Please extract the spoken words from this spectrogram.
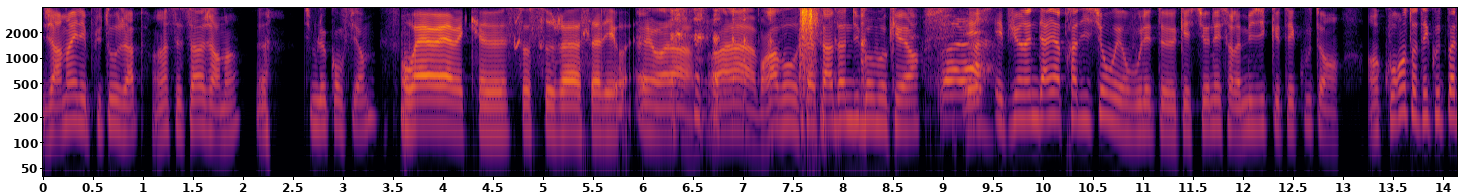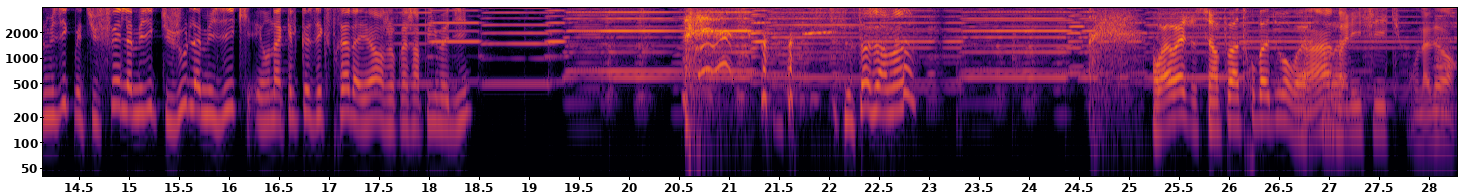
Germain, il est plutôt Jap. Hein, c'est ça, Germain? Tu me le confirmes Ouais, ouais, avec euh, sauce soja salée, ouais. Et voilà, voilà, bravo. Ça, ça donne du baume au cœur. Voilà. Et, et puis on a une dernière tradition, oui, on voulait te questionner sur la musique que tu écoutes en, en courant. Toi, t'écoutes pas de musique, mais tu fais de la musique, tu joues de la musique, et on a quelques extraits d'ailleurs, Geoffrey Charpie me dit. C'est ça, Germain? Ouais, ouais, je suis un peu un troubadour, ouais. Ah, ouais. magnifique, on adore.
